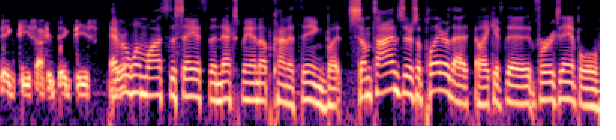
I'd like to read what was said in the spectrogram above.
big piece after big piece. Everyone wants to say it's the next man up kind of thing, but sometimes there's a player that, like, if the, for example,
